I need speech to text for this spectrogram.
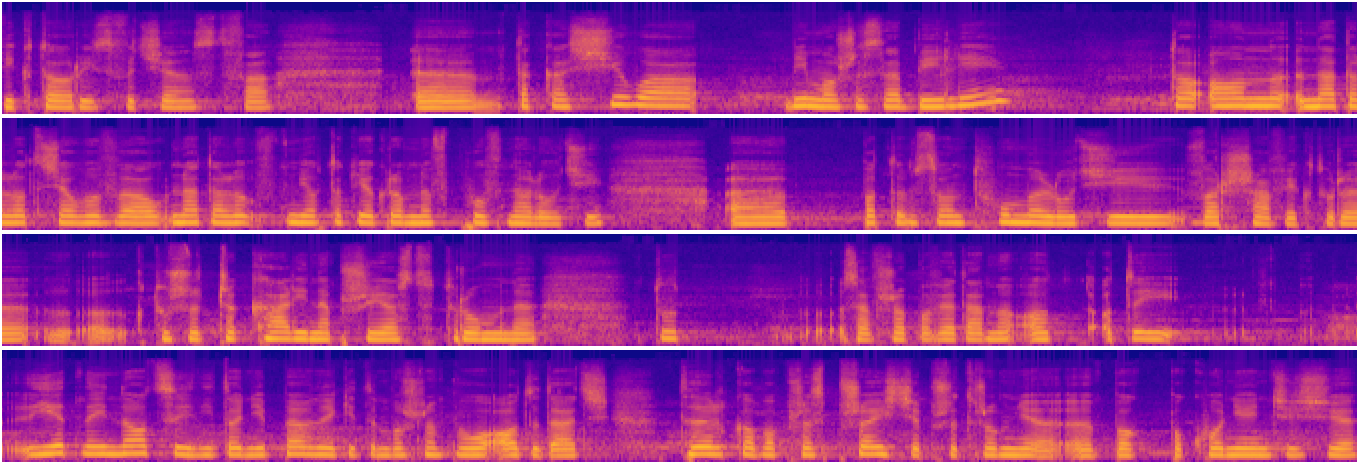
wiktorii, zwycięstwa. Taka siła, mimo że zabili, to on nadal oddziaływał, nadal miał taki ogromny wpływ na ludzi. E, Potem są tłumy ludzi w Warszawie, które, e, którzy czekali na przyjazd trumny. Tu zawsze opowiadamy o, o tej jednej nocy i to niepełnej, kiedy można było oddać tylko poprzez przejście przy trumnie, e, po- pokłonięcie się,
